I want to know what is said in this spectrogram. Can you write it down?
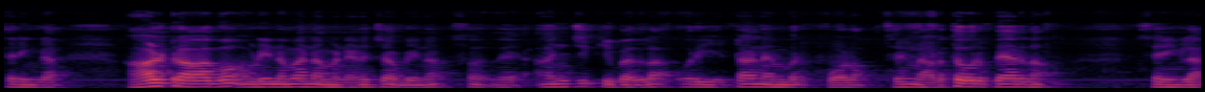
சரிங்களா? ஆல்ட்ரு ஆகும் அப்படின்ற மாதிரி நம்ம நினச்சோம் அப்படின்னா ஸோ இந்த அஞ்சுக்கு பதிலாக ஒரு எட்டாம் நம்பர் போகலாம் சரிங்களா? அடுத்த ஒரு பேர் தான். சரிங்களா?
